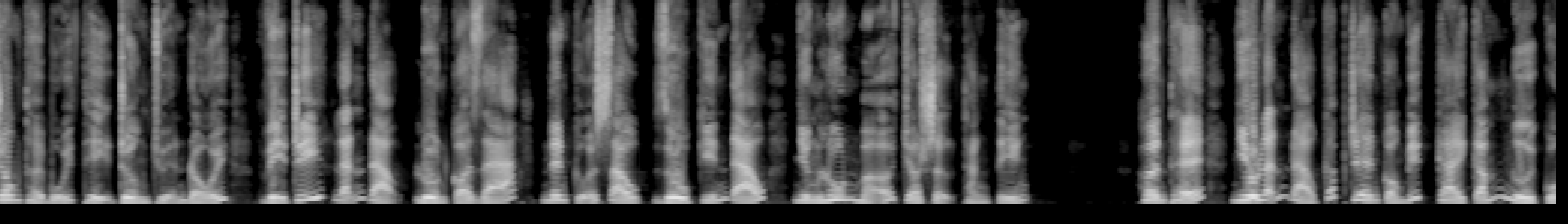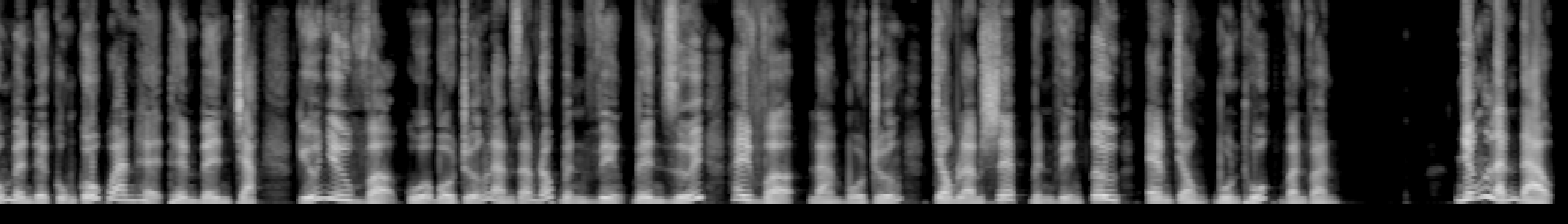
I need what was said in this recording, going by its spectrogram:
trong thời buổi thị trường chuyển đổi, vị trí lãnh đạo luôn có giá nên cửa sau dù kín đáo nhưng luôn mở cho sự thăng tiến. Hơn thế, nhiều lãnh đạo cấp trên còn biết cài cấm người của mình để củng cố quan hệ thêm bền chặt, kiểu như vợ của bộ trưởng làm giám đốc bệnh viện bên dưới hay vợ làm bộ trưởng, chồng làm sếp bệnh viện tư, em chồng buôn thuốc, vân vân. Những lãnh đạo,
